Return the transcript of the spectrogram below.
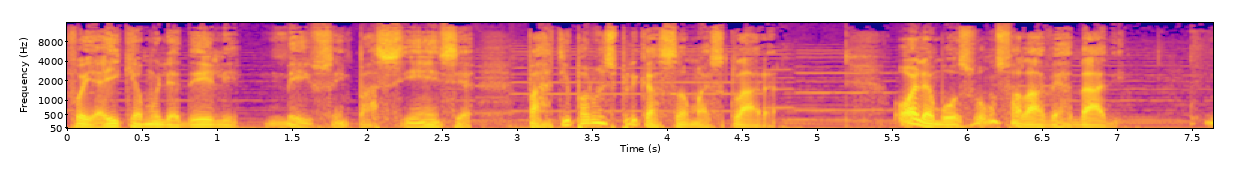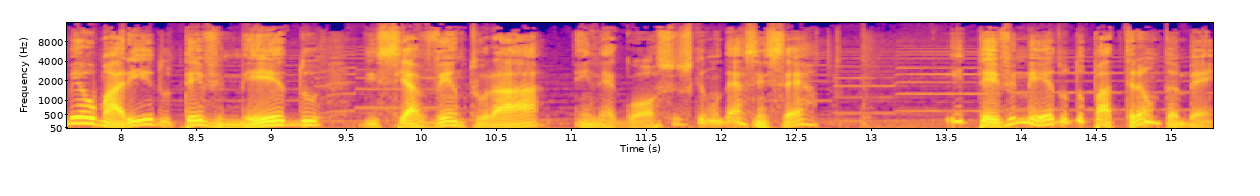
Foi aí que a mulher dele, meio sem paciência, partiu para uma explicação mais clara. Olha, moço, vamos falar a verdade. Meu marido teve medo de se aventurar em negócios que não dessem certo. E teve medo do patrão também.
